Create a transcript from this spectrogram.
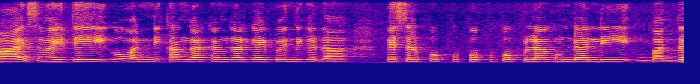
పాయసం అయితే ఇగో అన్నీ కంగారు కంగారుగా అయిపోయింది కదా. పెసరపప్పు పప్పు పప్పులాగా ఉండాలి. బద్ద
